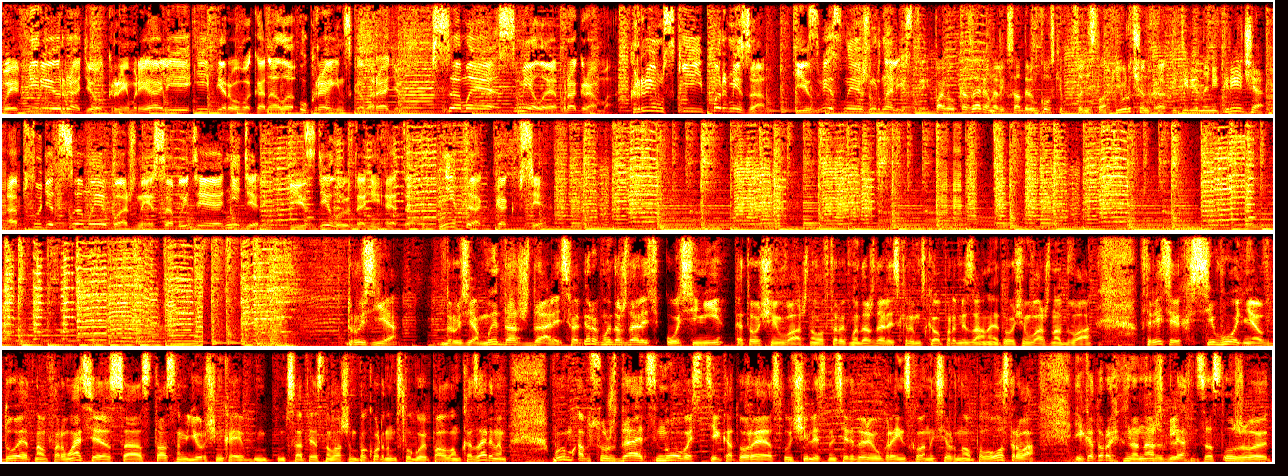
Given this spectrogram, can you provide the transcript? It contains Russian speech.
В эфире радио Крым Реалии и Первого канала Украинского радио. Самая смелая программа «Крымский пармезан». Известные журналисты Павел Казарин, Александр Янковский, Станислав Юрченко, Екатерина Некреча. обсудят самые важные события недели. И сделают они это не так, как все. Друзья, друзья, мы дождались. Во-первых, мы дождались осени, это очень важно. Во-вторых, мы дождались крымского пармезана, это очень важно, два. В-третьих, сегодня в дуэтном формате со Стасом Юрченко и, соответственно, вашим покорным слугой Павлом Казариным будем обсуждать новости, которые случились на территории украинского аннексированного полуострова и которые, на наш взгляд, заслуживают,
